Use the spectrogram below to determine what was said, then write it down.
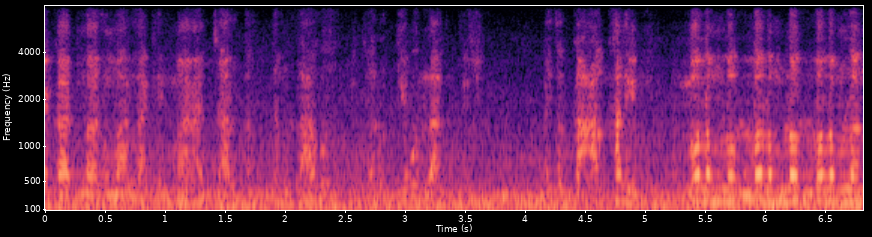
એક હાથમાં રૂમાલ રાખી મારા ચાલતા. તમે લાગો વિચારો કેવું લાગતું છે એ તો ખાલી લોલમ લોલ લોલમ લોલ લોલમ લોલ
